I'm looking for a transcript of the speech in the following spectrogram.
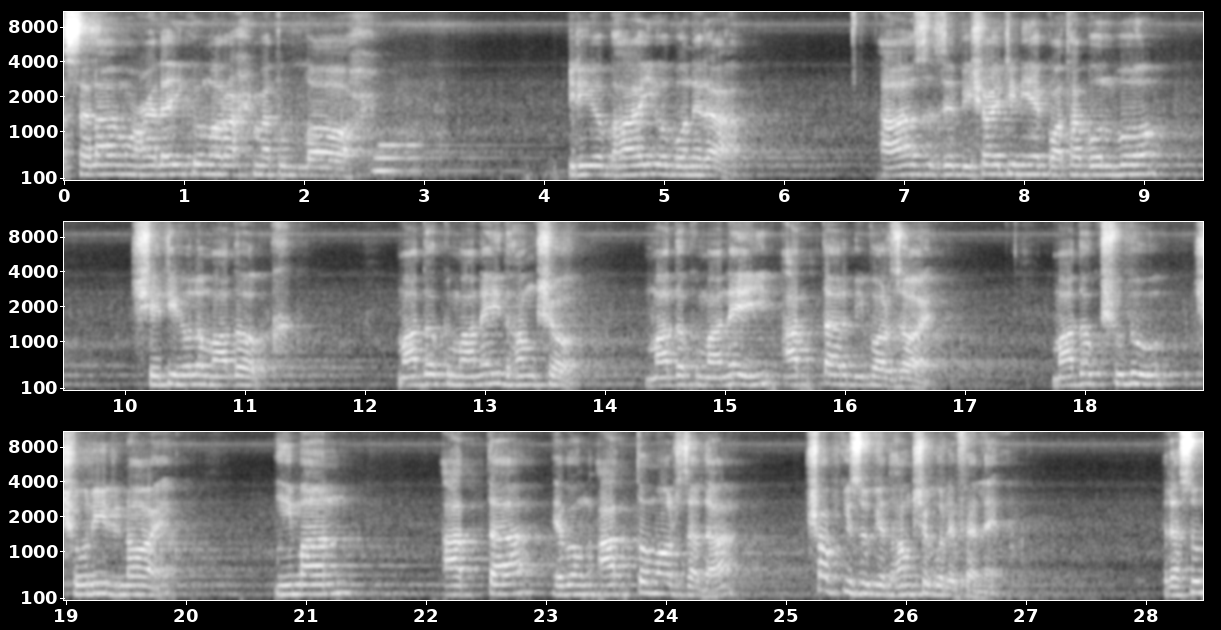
আসসালামু আলাইকুম রহমতুল্লাহ। প্রিয় ভাই ও বোনেরা, আজ যে বিষয়টি নিয়ে কথা বলব, সেটি হলো মাদক। মাদক মানেই ধ্বংস, মাদক মানেই আত্মার বিপর্যয়। মাদক শুধু শরীর নয়, ইমান, আত্মা এবং আত্মমর্যাদা সব কিছুকে ধ্বংস করে ফেলে। রাসুল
